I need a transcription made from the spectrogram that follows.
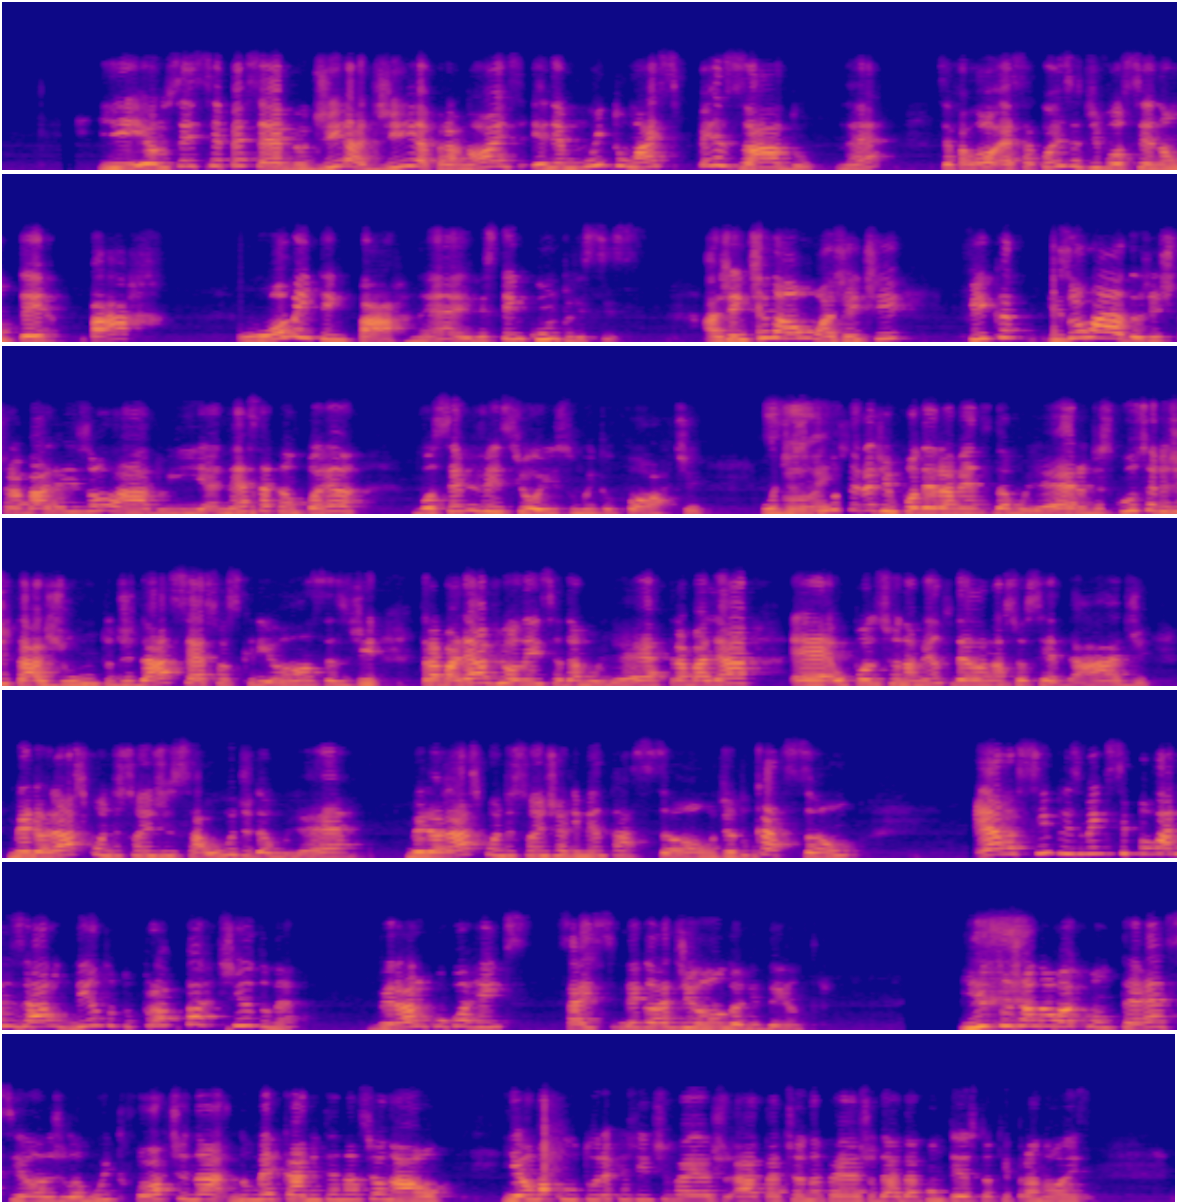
E eu não sei se você percebe, o dia a dia para nós, ele é muito mais pesado, né? Você falou essa coisa de você não ter par. O homem tem par, né? Eles têm cúmplices. A gente não, a gente fica isolado, a gente trabalha isolado. E é nessa campanha você vivenciou isso muito forte. O discurso era de empoderamento da mulher, o discurso era de estar junto, de dar acesso às crianças, de trabalhar a violência da mulher, trabalhar é, o posicionamento dela na sociedade, melhorar as condições de saúde da mulher, melhorar as condições de alimentação, de educação. Elas simplesmente se polarizaram dentro do próprio partido, né? Viraram concorrentes, saíram se degladiando ali dentro. Isso já não acontece, Ângela, muito forte na, no mercado internacional e é uma cultura que a gente vai, a Tatiana vai ajudar a dar contexto aqui para nós.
